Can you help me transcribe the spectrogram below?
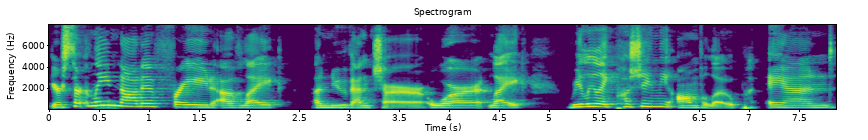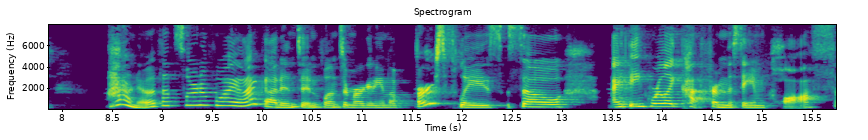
you're certainly not afraid of like a new venture or like really like pushing the envelope. And I don't know, that's sort of why I got into influencer marketing in the first place. So I think we're like cut from the same cloth.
